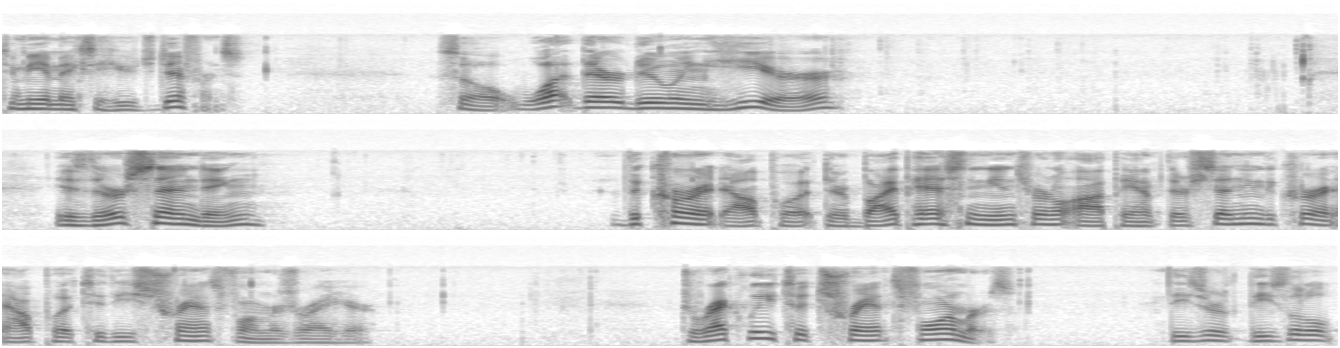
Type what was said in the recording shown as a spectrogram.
To me, it makes a huge difference. So what they're doing here is they're sending the current output, they're bypassing the internal op amp, they're sending the current output to these transformers right here. Directly to transformers. These are these little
